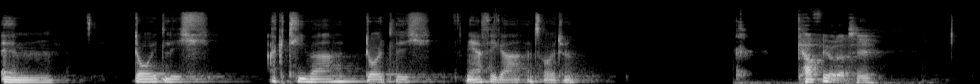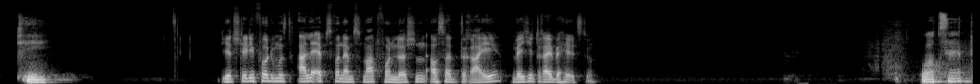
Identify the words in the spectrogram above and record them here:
Ähm, deutlich aktiver, deutlich nerviger als heute. Kaffee oder Tee? Tee. Jetzt stell dir vor, du musst alle Apps von deinem Smartphone löschen, außer drei. Welche drei behältst du? WhatsApp,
